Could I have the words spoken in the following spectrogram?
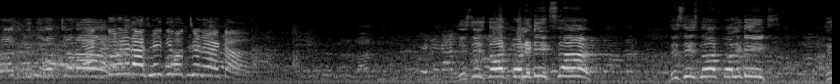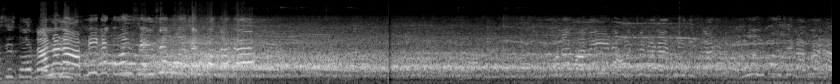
রাজনীতি হচ্ছে না একদমই রাজনীতি হচ্ছে না এটা This is not politics, sir. This is not politics. This is not না না না আপনি এটা কোন সেন্সে বলছেন কোনোভাবেই এটা হচ্ছে না রাজনীতি স্যার ভুল বলছেন আপনারা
